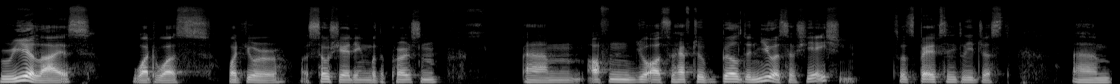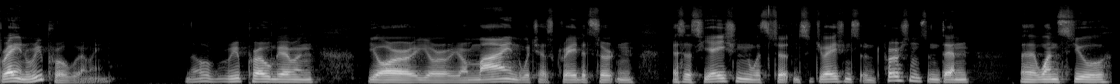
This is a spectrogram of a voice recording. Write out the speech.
realize what was what you're associating with a person um, often you also have to build a new association. So it's basically just um, brain reprogramming. You know, reprogramming your your your mind, which has created certain association with certain situations and persons, and then uh, once you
